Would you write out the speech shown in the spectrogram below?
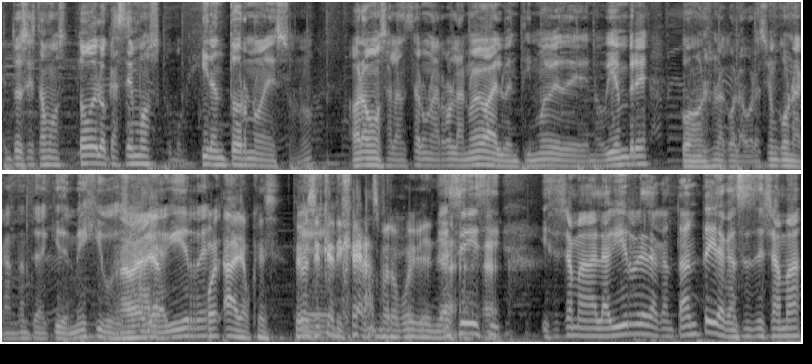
entonces estamos todo lo que hacemos como que gira en torno a eso, ¿no? Ahora vamos a lanzar una rola nueva el 29 de noviembre con una colaboración con una cantante de aquí de México que se llama ya. Aguirre. Pues- ah, ok. Te iba a decir Eh, que dijeras, pero muy bien, ya. Eh, Sí, sí. Y se llama Ale Aguirre, la cantante, y la canción se llama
